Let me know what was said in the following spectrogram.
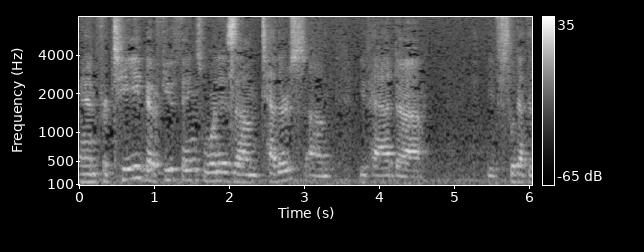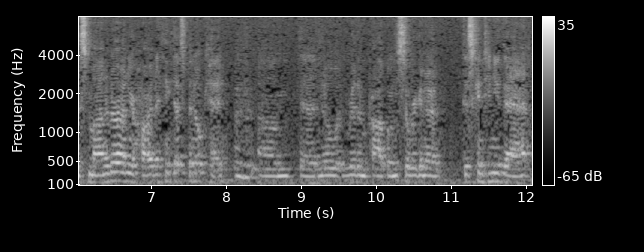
And for T, we've got a few things. One is um, tethers. Um, You've had, uh, you've still got this monitor on your heart. I think that's been okay. Um, the No rhythm problems, so we're going to discontinue that.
